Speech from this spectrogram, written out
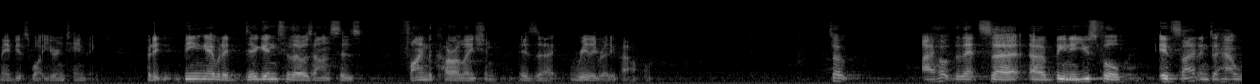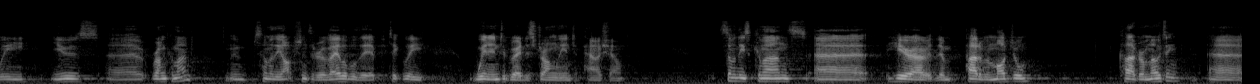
Maybe it's what you're intending. But it, being able to dig into those answers, find the correlation, is uh, really, really powerful. So I hope that that's uh, uh, been a useful insight into how we use uh, run command and some of the options that are available there, particularly when integrated strongly into PowerShell. Some of these commands uh, here are part of a module, cloud remoting. Uh,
